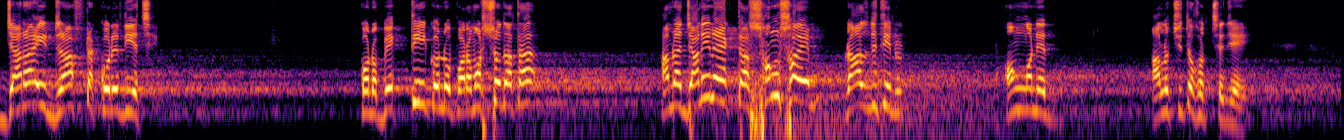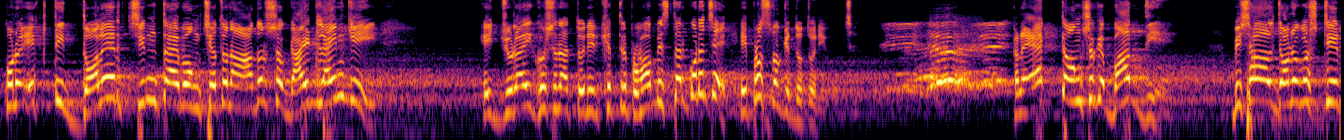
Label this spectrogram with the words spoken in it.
যারা এই ড্রাফটটা করে দিয়েছে, কোনো ব্যক্তি, কোনো পরামর্শদাতা, আমরা জানি না একটা সংশয় রাজনীতির অঙ্গনের আলোচিত হচ্ছে যে কোনো একটি দলের চিন্তা এবং চেতনা আদর্শ গাইডলাইন কি এই জুলাই ঘোষণা তৈরির ক্ষেত্রে প্রভাব বিস্তার করেছে? এই প্রশ্ন কিন্তু তৈরি হচ্ছে। কারণ একটা অংশকে বাদ দিয়ে বিশাল জনগোষ্ঠীর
